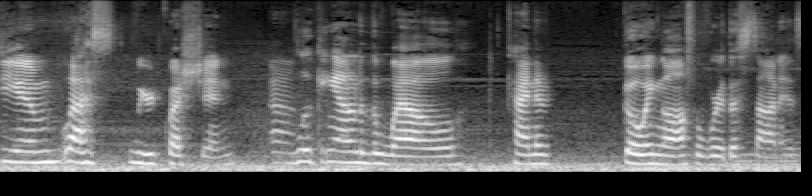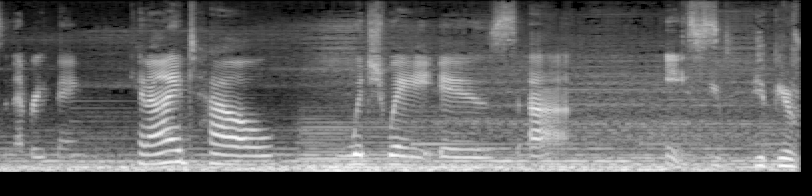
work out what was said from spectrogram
DM, last weird question. Looking out of the well, kind of going off of where the sun is and everything, can I tell which way is uh, east? You, you're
